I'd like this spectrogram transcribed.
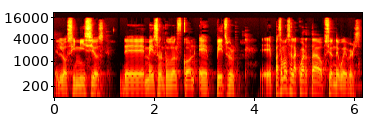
los inicios de Mason Rudolph con eh, Pittsburgh. Eh, pasamos a la cuarta opción de waivers.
